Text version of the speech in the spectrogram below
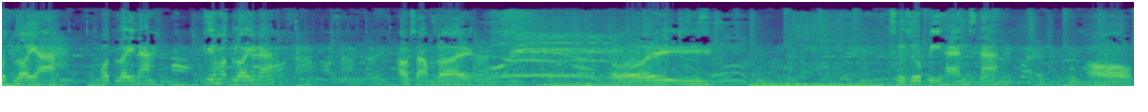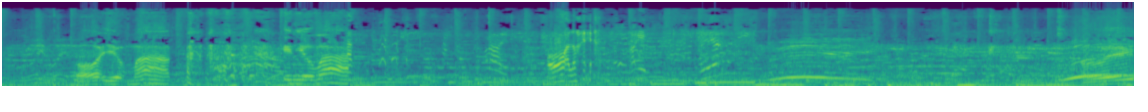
ม่าหมดเลยฮะหมดเลยนะกินหมดเลยนะเอาสามเลยเอาสามเลยโอ้ยซูซูปีแฮนส์นะโอ้โอ้เยอะมากกินเยอะมากเฮ้ย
